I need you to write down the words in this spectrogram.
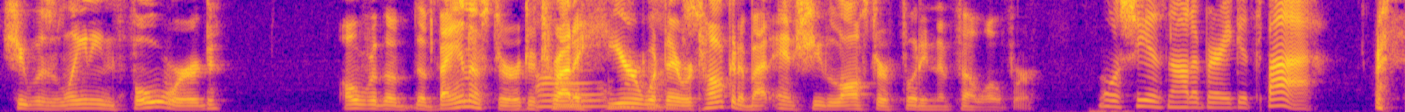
She was leaning forward over the, the banister to try to Oh, hear what they were talking about, and she lost her footing and fell over. Well, she is not a very good spy.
